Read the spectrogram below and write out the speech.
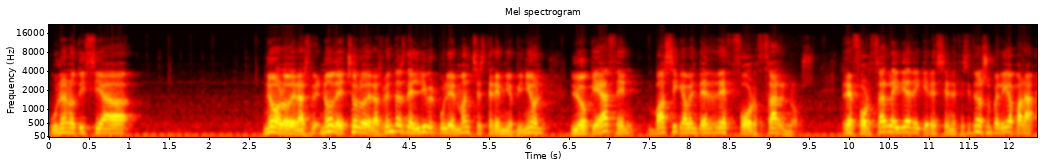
una noticia... No, lo de las... No, de hecho, lo de las ventas del Liverpool y el Manchester, en mi opinión, lo que hacen básicamente es reforzarnos. Reforzar la idea de que se necesita una Superliga para,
